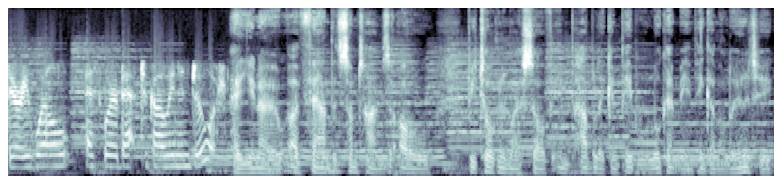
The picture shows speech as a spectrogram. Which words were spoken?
very well as we're about to go in and do it. Hey, you know, I've found that sometimes I'll be talking to myself in public and people will look at me and think I'm a lunatic.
